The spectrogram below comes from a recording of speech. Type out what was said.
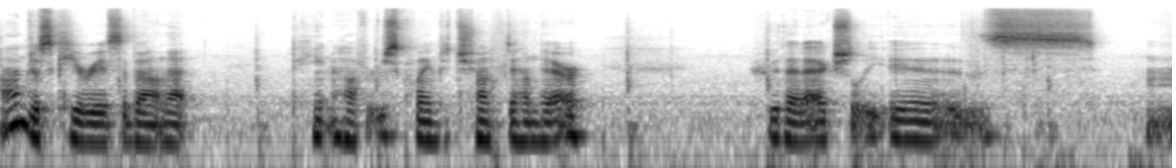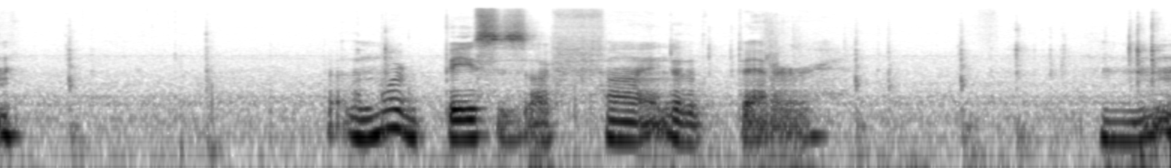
I'm just curious about that paint huffer's claim to chunk down there. Who that actually is. Hmm. But the more bases I find, the better. Hmm.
